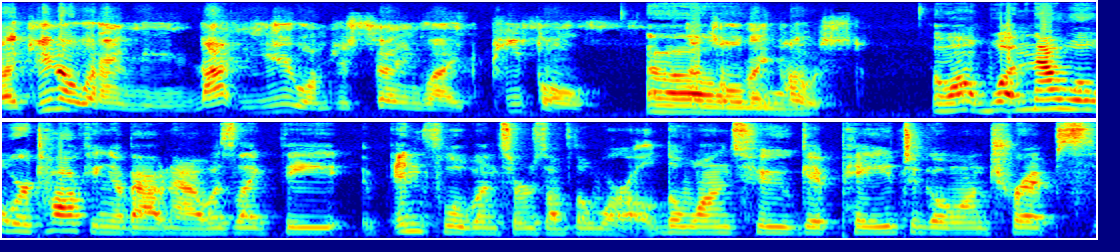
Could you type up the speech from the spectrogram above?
Like you know what I mean? Not you. I'm just saying like people. Oh. That's all they oh, post. Well, what now what we're talking about now is like the influencers of the world, the ones who get paid to go on trips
